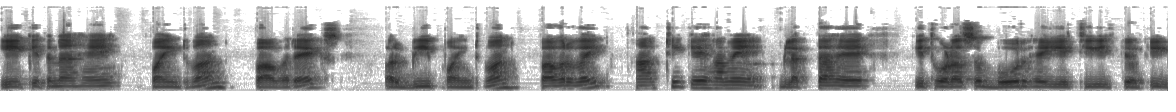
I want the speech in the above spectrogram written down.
A कितना है? पॉइंट वन पावर एक्स और B point one power y हाँ ठीक है, हमें लगता है कि थोड़ा सा बोर है ये चीज़ क्योंकि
